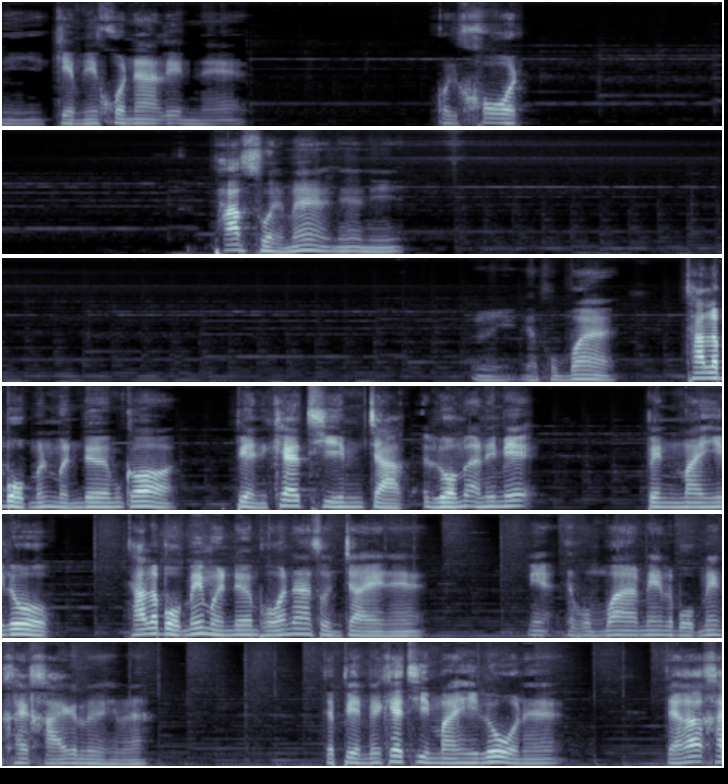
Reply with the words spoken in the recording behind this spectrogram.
นี่เกมนี้โคตรน่าเล่นนะฮะโคตรโคตรภาพสวยมากเนี่ยอันนี้นี่เดี๋ยวผมว่าถ้าระบบมันเหมือนเดิมก็เปลี่ยนแค่ทีมจากรวมอนิเมะเป็นไมฮิโร่ถ้าระบบไม่เหมือนเดิมผมว่าน่าสนใจนะฮะ เนี่ยแต่ผมว่าแม่งระบบแม่งคล้ายๆกันเลยเห็นไหมจะเปลี่ยนเป็นแค่ทีมไมฮิโร่นะฮะ แต่ถ้าใคร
